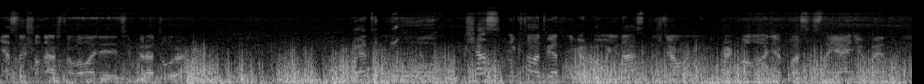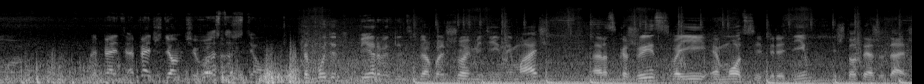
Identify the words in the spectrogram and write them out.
Я слышал, да, что Володя температура. Поэтому ну, сейчас никто ответа никакого не даст. Ждем, как Володя по состоянию, поэтому опять, опять ждем чего -то. Просто ждем. Это будет первый для тебя большой медийный матч. Расскажи свои эмоции перед ним и что ты ожидаешь.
